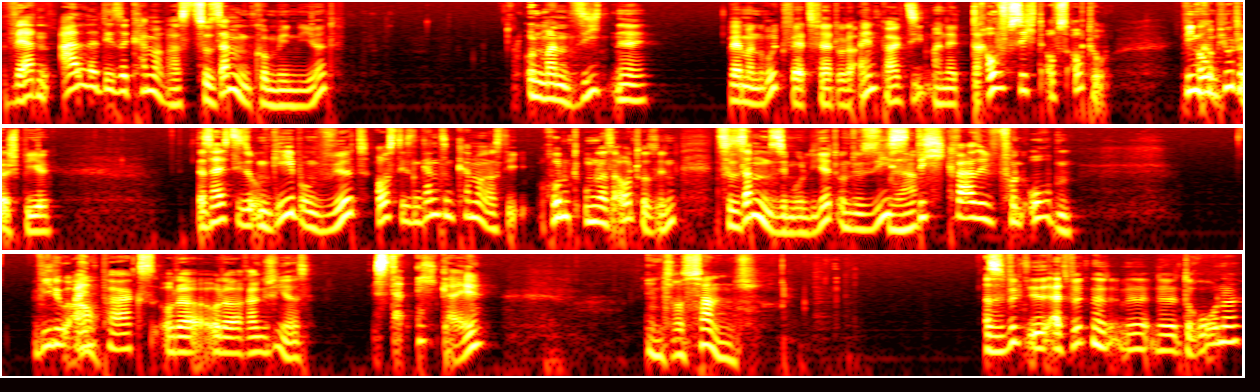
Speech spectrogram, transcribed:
werden alle diese Kameras zusammen kombiniert und man sieht eine, wenn man rückwärts fährt oder einparkt, sieht man eine Draufsicht aufs Auto. Wie ein Oh. Computerspiel. Das heißt, diese Umgebung wird aus diesen ganzen Kameras, die rund um das Auto sind, zusammen simuliert und du siehst Ja. dich quasi von oben. Wie du Wow. einparkst oder, oder rangierst. Ist das nicht geil? Interessant. Also es wirkt, als würde eine, eine Drohne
